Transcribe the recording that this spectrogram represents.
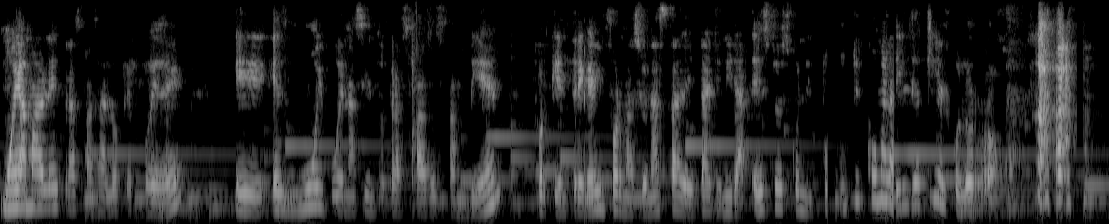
muy amable de traspasar lo que puede. Eh, es muy buena haciendo traspasos también, porque entrega información hasta detalle. Mira, esto es con el punto y coma la tilde aquí el color rojo.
